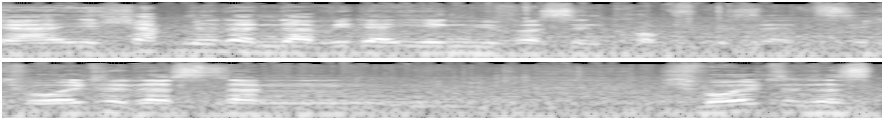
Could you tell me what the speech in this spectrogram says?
ja, ich habe mir dann da wieder irgendwie was in den Kopf gesetzt. Ich wollte das dann, ich wollte das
